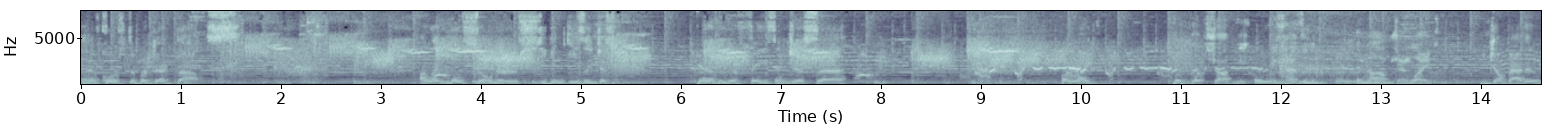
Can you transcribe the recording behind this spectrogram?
And of course the projectiles. Unlike most zoners, you can easily just get up in their face and just uh but like the pet shop he always has an, an option, like jump at him,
